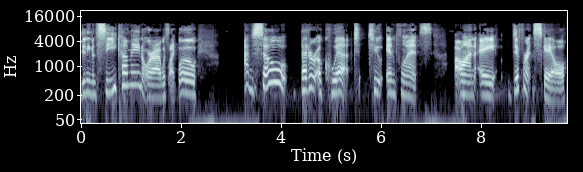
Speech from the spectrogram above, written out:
didn't even see coming or I was like, whoa, I'm so better equipped to influence on a different scale,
